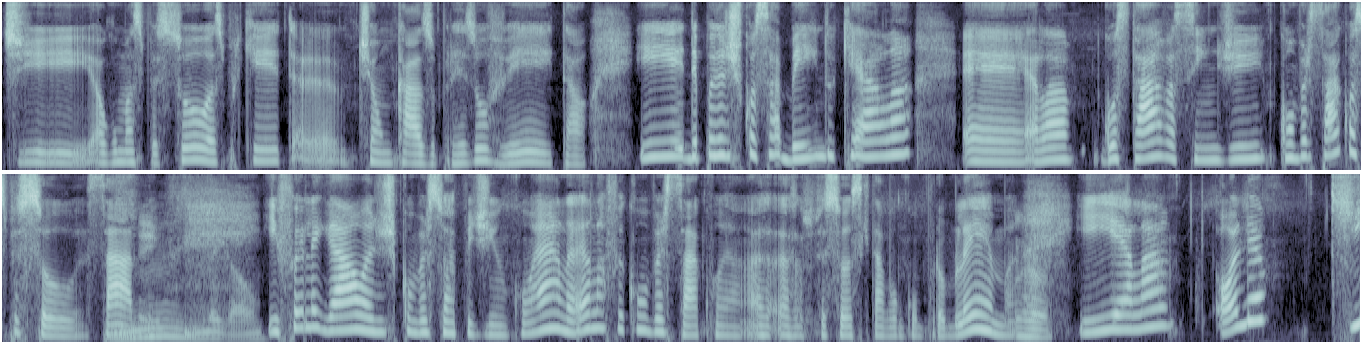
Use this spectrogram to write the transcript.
de algumas pessoas, porque eh, tinha um caso para resolver e tal. E depois a gente ficou sabendo que ela, eh, ela gostava, assim, de conversar com as pessoas, sabe? Hum, legal. E foi legal, a gente conversou rapidinho com ela. Ela foi conversar com a- as pessoas que estavam com problema. Uhum. E ela, olha que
